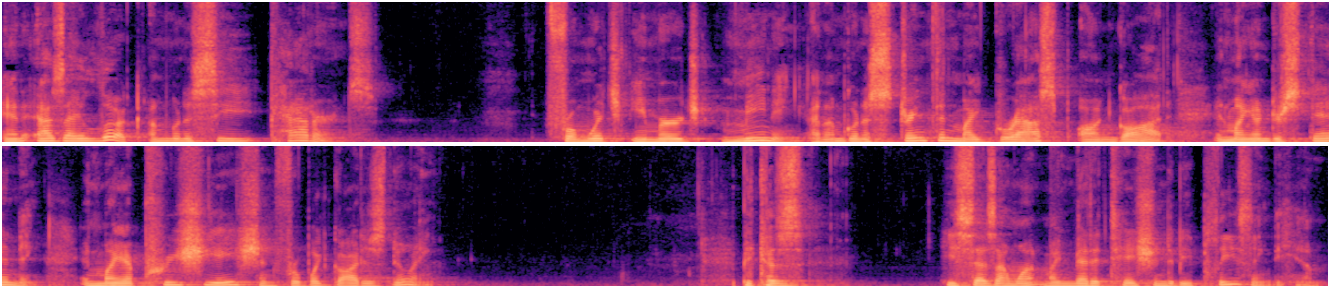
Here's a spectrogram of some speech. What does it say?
And as I look, I'm going to see patterns, from which emerge meaning, and I'm going to strengthen my grasp on God and my understanding and my appreciation for what God is doing. Because he says, I want my meditation to be pleasing to him.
